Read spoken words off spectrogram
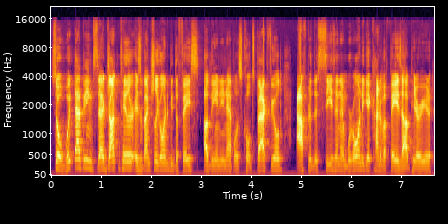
So, with that being said, Jonathan Taylor is eventually going to be the face of the Indianapolis Colts backfield after this season, and we're going to get kind of a phase out period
